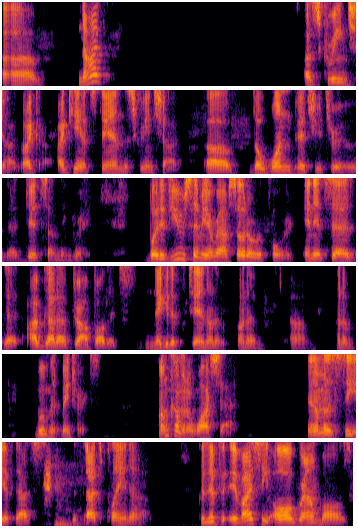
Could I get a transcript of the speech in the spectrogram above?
um, not a screenshot, like I can't stand the screenshot of the one pitch you threw that did something great. But if you send me a Rapsodo report and it says that I've got a drop ball that's negative 10 on a, on a, um, on a movement matrix, I'm coming to watch that. And I'm going to see if that's, if that's playing out. Because if, if I see all ground balls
